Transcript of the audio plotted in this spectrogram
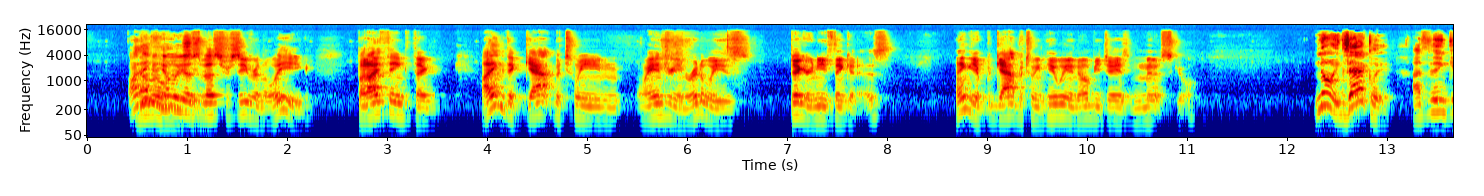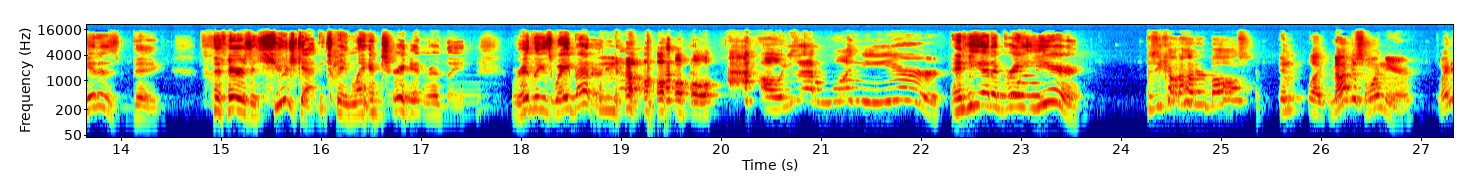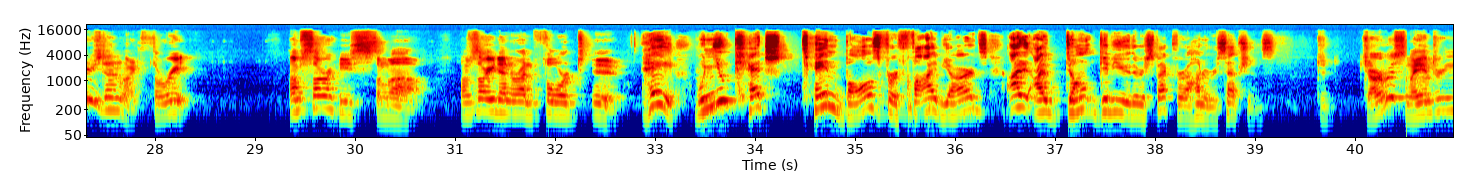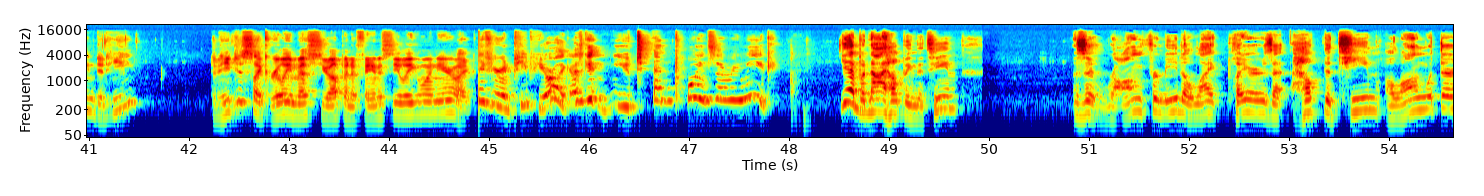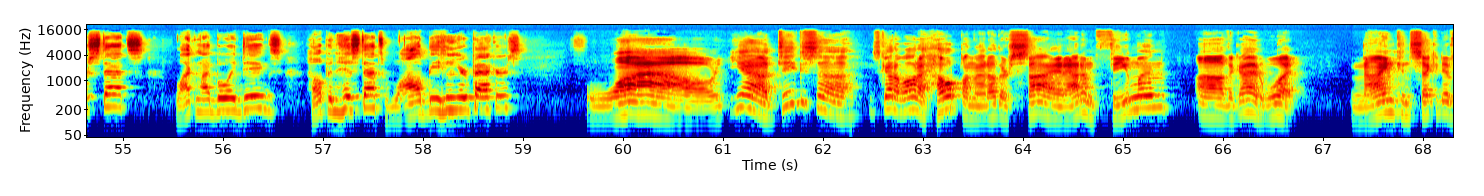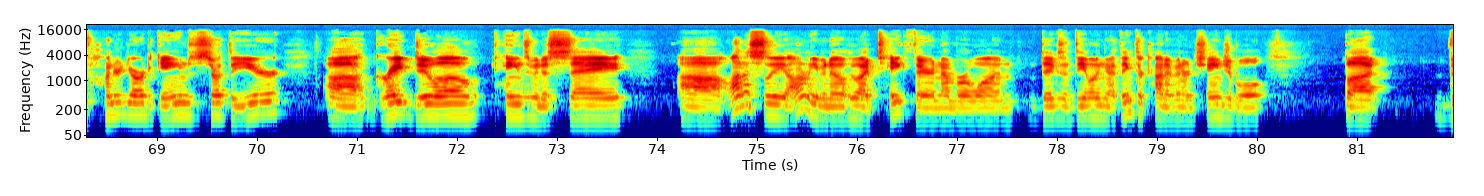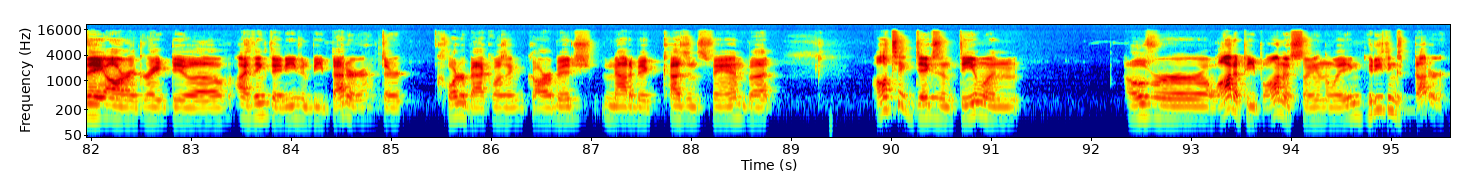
I think Julio's the best receiver in the league, but I think the I think the gap between Landry and Ridley is bigger than you think it is. I think the gap between Julio and OBJ is minuscule. No, exactly. I think it is big. There's a huge gap between Landry and Ridley. Ridley's way better. No. Ow, he's had one year. And he had a great year. Has he caught 100 balls? In, like, not just one year. Landry's done like three. I'm sorry he's slow. I'm sorry he didn't run 4 2. Hey, when you catch 10 balls for five yards, I, I don't give you the respect for 100 receptions. Did Jarvis Landry, did he did he just like really mess you up in a fantasy league one year? Like if you're in PPR, like I was getting you 10 points every week. Yeah, but not helping the team. Is it wrong for me to like players that help the team along with their stats? Like my boy Diggs, helping his stats while beating your Packers? Wow. Yeah, Diggs, uh, he's got a lot of help on that other side. Adam Thielen, uh, the guy had what? Nine consecutive 100 yard games to start the year. Uh, great duo. Pains me to say. Uh, honestly, I don't even know who I'd take there, number one. Diggs and Thielen, I think they're kind of interchangeable, but they are a great duo. I think they'd even be better if their quarterback wasn't garbage. Not a big Cousins fan, but I'll take Diggs and Thielen over a lot of people, honestly, in the league. Who do you think's better?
